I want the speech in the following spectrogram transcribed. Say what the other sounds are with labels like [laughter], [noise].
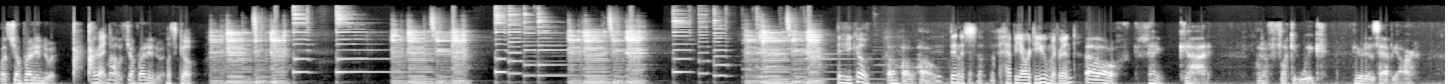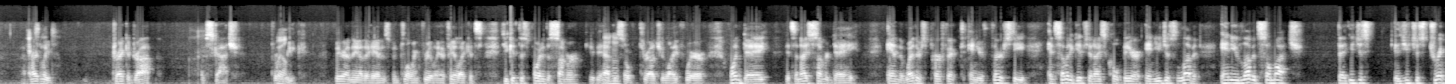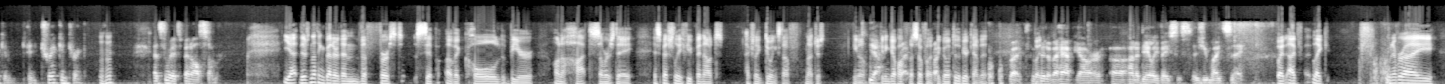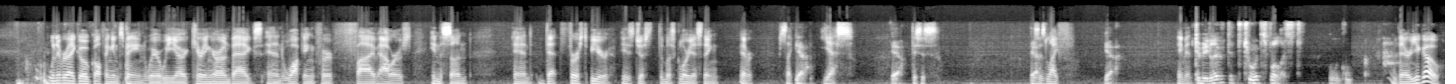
Let's jump right into it. All right, Come on, let's jump right into it. let's go. There you go. Oh, ho, ho. Dennis, [laughs] happy hour to you, my friend. Oh, thank God. What a fucking week. Here it is, happy hour. I've hardly drank a drop of scotch for Well. a week. Beer, on the other hand, has been flowing freely. I feel like it's, you get this point in the summer, if you have this over, throughout your life, where one day it's a nice summer day and the weather's perfect and you're thirsty and somebody gives you a nice cold beer and you just love it. And you love it so much that you just, you just drink and, and drink and drink. Mhm. That's the way it's been all summer. Yeah, there's nothing better than the first sip of a cold beer on a hot summer's day, especially if you've been out actually doing stuff, not just you know Yeah, getting up off the sofa to go to the beer cabinet. Right, a But- bit of a happy hour uh, on a daily basis, as you might say. But I've like, whenever I, whenever I go golfing in Spain, where we are carrying our own bags and walking for five hours in the sun, and that first beer is just the most glorious thing ever. It's like, Yeah. yes, Yeah, this is, this Yeah. is life. yeah. Amen. to be lived to its fullest. There you go.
